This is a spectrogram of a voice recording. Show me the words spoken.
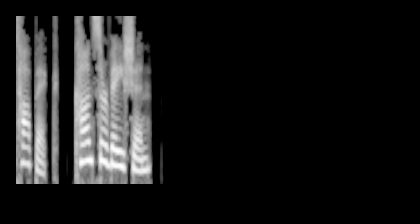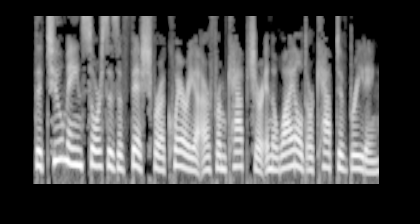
Topic. Conservation The two main sources of fish for aquaria are from capture in the wild or captive breeding.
